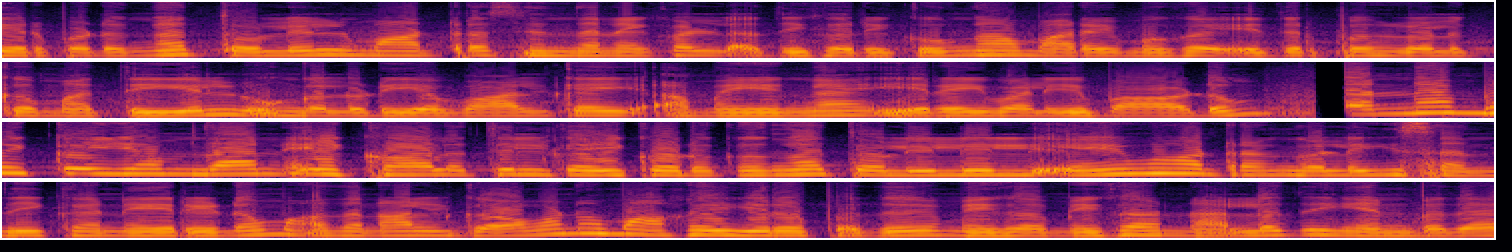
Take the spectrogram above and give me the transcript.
ஏற்படுங்க. தொழில் மாற்ற சிந்தனைகள் அதிகரிக்குங்க. மறைமுக எதிர்ப்புகளுக்கு மத்தியில் உங்களுடைய வாழ்க்கை அமையுங்க. இறை வழிபாடும் தன்னம்பிக்கையும் தான் இக்காலத்தில் கை கொடுக்குங்க. தொழிலில் ஏமாற்றங்களை சந்திக்க நேரிடும். அதனால் கவனமாக இருப்பது மிக மிக நல்லது என்பதை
